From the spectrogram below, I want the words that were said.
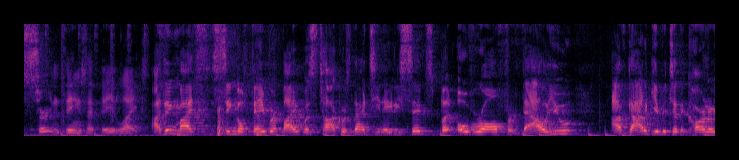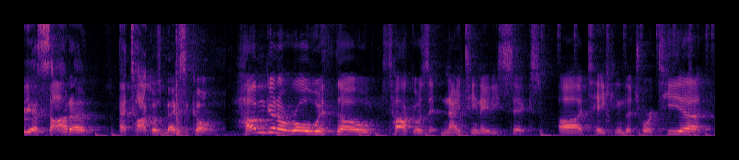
certain things that they like. I think my single favorite bite was Tacos 1986, but overall for value, I've got to give it to the carne asada at Tacos Mexico. I'm gonna roll with though tacos at 1986, uh, taking the tortilla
